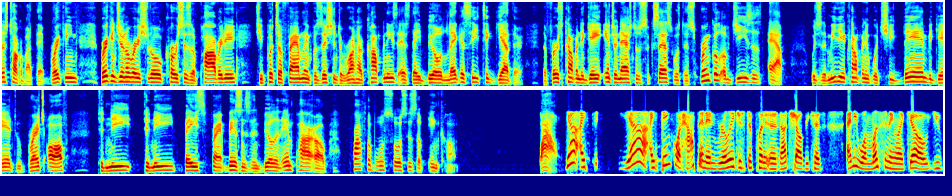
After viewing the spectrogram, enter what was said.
Let's talk about that. Breaking breaking generational curses of poverty. She puts her family in position to run her companies as they build legacy together. The first company to gain international success was the Sprinkle of Jesus app, which is a media company which she then began to branch off to need to need based business and build an empire of profitable sources of income. Wow. Yeah, I th- yeah, I think what happened, and really just to put it in a nutshell, because anyone listening, like, yo, you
